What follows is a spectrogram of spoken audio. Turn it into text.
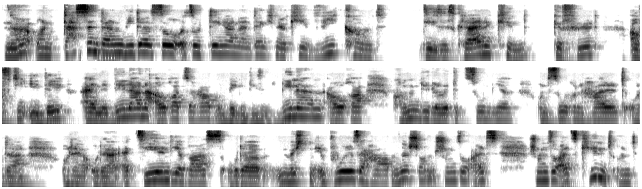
Ne? Und das sind dann mhm. wieder so, so Dinge, und dann denke ich mir, okay, wie kommt dieses kleine Kind gefühlt auf die Idee, eine lilane Aura zu haben. Und wegen diesem lilanen Aura kommen die Leute zu mir und suchen Halt oder, oder, oder erzählen dir was oder möchten Impulse haben, ne? schon, schon so als, schon so als Kind. Und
